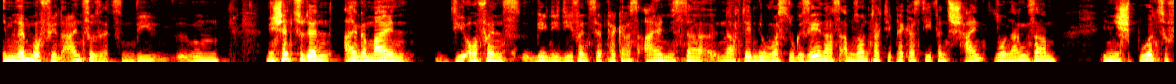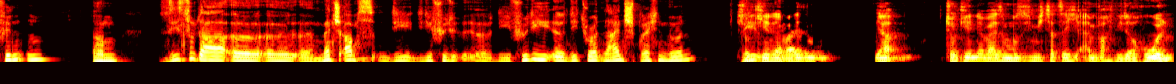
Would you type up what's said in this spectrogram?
im Lambo-Field einzusetzen. Wie, ähm, wie schätzt du denn allgemein die Offense gegen die Defense der Packers ein? Ist da, nachdem du, was du gesehen hast am Sonntag, die Packers Defense scheint so langsam in die Spur zu finden. Ähm, Siehst du da äh, äh, äh, Matchups, die, die, für, äh, die für die äh, Detroit Lions sprechen würden? Schockierenderweise, ja, schockierenderweise muss ich mich tatsächlich einfach wiederholen.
